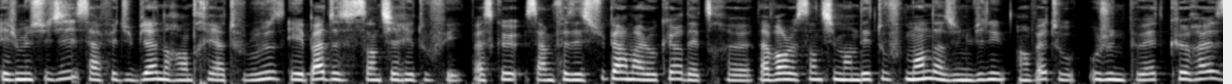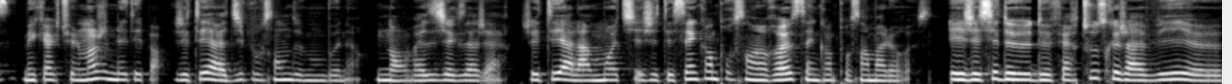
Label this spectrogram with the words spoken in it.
Et je me suis dit, ça fait du bien de rentrer à Toulouse et pas de se sentir étouffée. Parce que ça me faisait super mal au cœur d'être, euh, d'avoir le sentiment d'étouffement dans une ville, en fait, où, où je ne peux être qu'heureuse, mais qu'actuellement je ne l'étais pas. J'étais à 10% de mon bonheur. Non, vas-y, j'exagère. J'étais à la moitié. J'étais 50% heureuse, 50% malheureuse. Et de, faire tout ce que j'avais euh,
